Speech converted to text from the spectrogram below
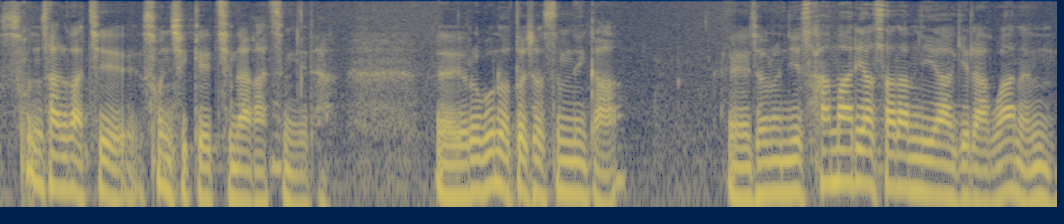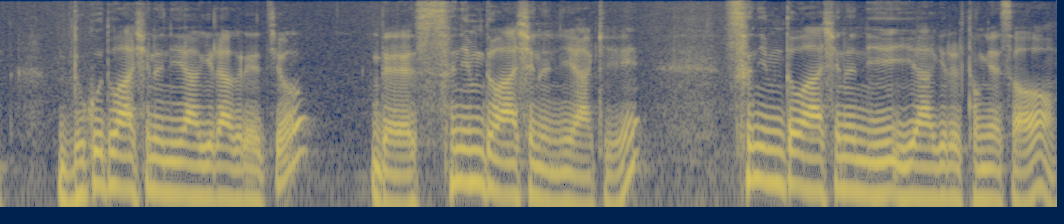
손살같이 손쉽게 지나갔습니다. 예, 여러분 어떠셨습니까? 예, 저는 이 사마리아 사람 이야기라고 하는 누구도 아시는 이야기라 그랬죠? 네, 스님도 아시는 이야기. 스님도 아시는 이 이야기를 통해서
